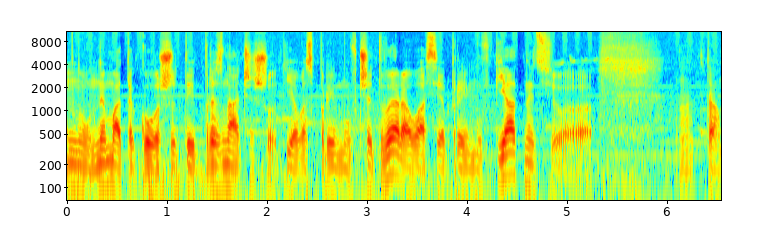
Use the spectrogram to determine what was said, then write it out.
ну, нема такого, що ти призначиш, от я вас прийму в четвер, а вас я прийму в п'ятницю. Там,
